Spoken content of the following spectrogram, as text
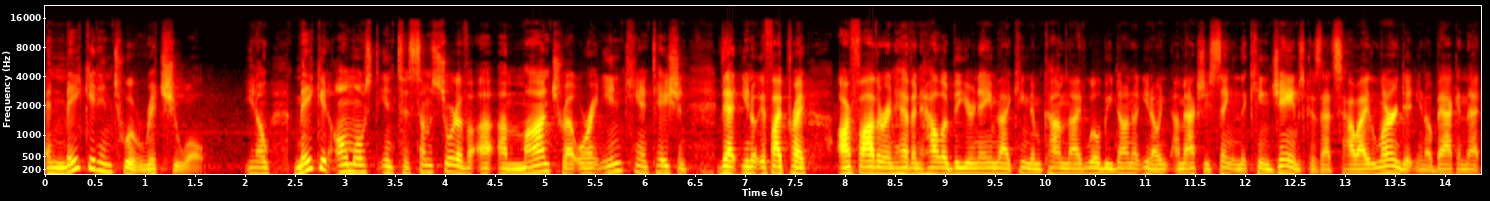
and make it into a ritual. You know, make it almost into some sort of a, a, mantra or an incantation that, you know, if I pray, Our Father in heaven, hallowed be your name, thy kingdom come, thy will be done. You know, I'm actually saying in the King James because that's how I learned it, you know, back in that,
